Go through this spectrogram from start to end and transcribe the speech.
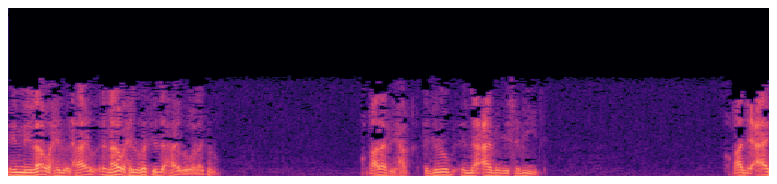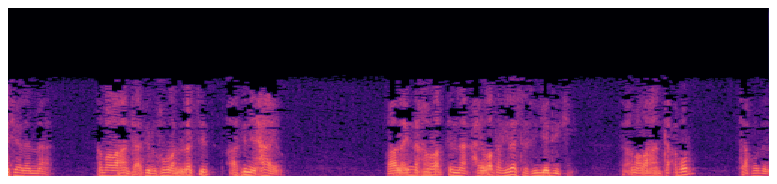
إني لا أحل الحائض لا أحل المسجد لا حائض ولا جنوب. وقال في حق الجنوب إلا عابر سبيل. وقال لعائشة لما أمرها أن تأتي بالخمرة من المسجد قالت إني حائض. قال إن خمرت إن حيضتك ليست في يدك. فأمرها أن تعبر تأخذ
